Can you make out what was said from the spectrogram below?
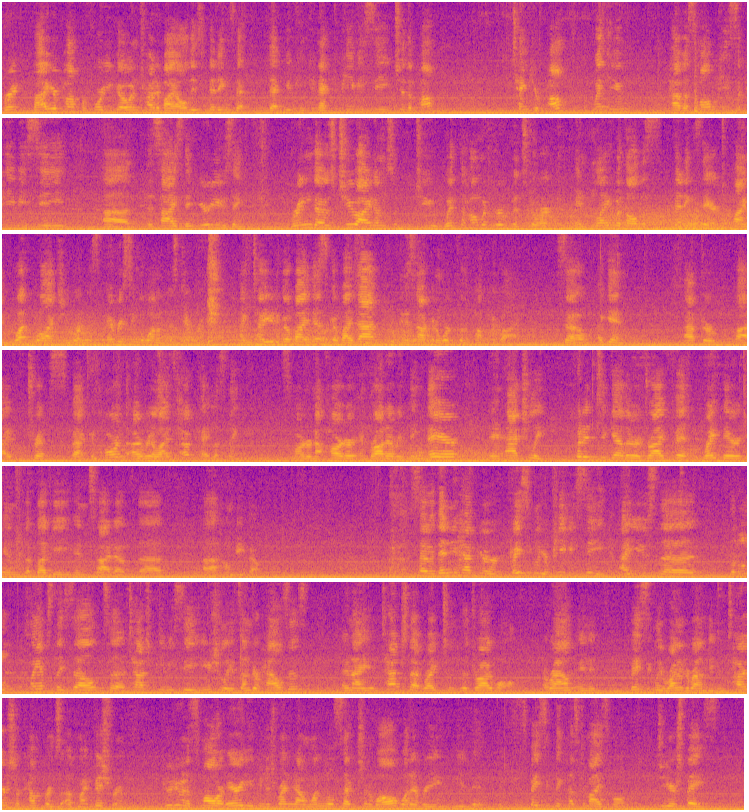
Bring, buy your pump before you go and try to buy all these fittings that, that you can connect PVC to the pump. Take your pump with you, have a small piece of PVC uh, the size that you're using, bring those two items to you with the home improvement store and play with all the fittings there to find what will actually work because every single one of them is different. I can tell you to go buy this, go buy that, and it's not going to work for the pump you buy. So again, after five trips back and forth, I realized, okay, let's think smarter, not harder, and brought everything there and actually put it together, a dry fit right there in the buggy inside of the uh, Home Depot. So then you have your basically your PVC. I use the the little clamps they sell to attach PVC. Usually it's under houses, and I attach that right to the drywall around, and it basically run it around the entire circumference of my fish room. If you're doing a smaller area, you can just run it down one little section of wall, whatever you, you it's basically customizable to your space.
